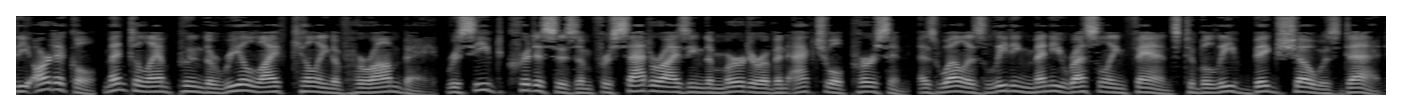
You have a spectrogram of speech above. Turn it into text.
The article, meant to lampoon the real-life killing of Harambe, received criticism for satirizing the murder of an actual person, as well as leading many wrestling fans to believe Big Show was dead.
